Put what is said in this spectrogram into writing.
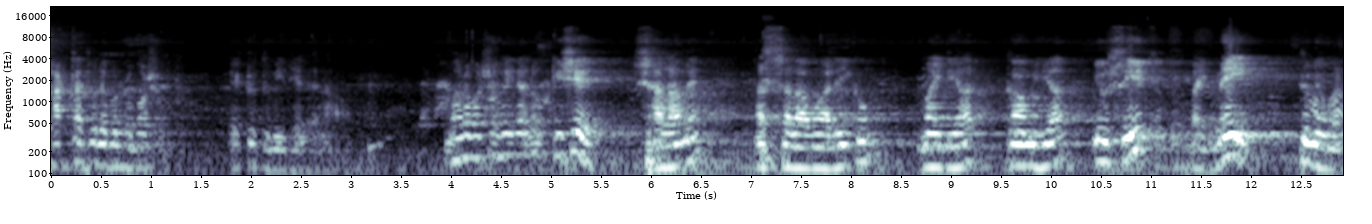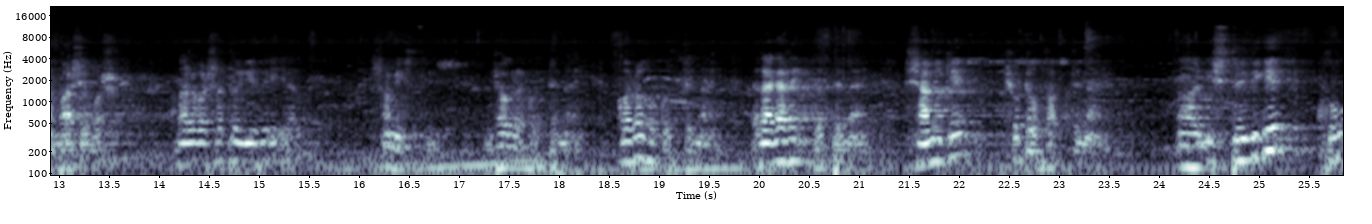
হাতটা তুলে বলল, বসো, একটু তুমি ঢেলে নাও। ভালোবাসা হয়ে গেল। কিসে? সালামে। আসসালামু আলাইকুম, my dear, come here, you sit by মেই তুমি আমার পাশে বসো। ভালোবাসা তৈরি হয়ে গেল। স্বামী স্ত্রী। ঝগড়া করতে নাই কলহ করতে নাই রাগারাগি করতে নাই স্বামীকে ছোট ভাবতে নাই আর স্ত্রীদিকে খুব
